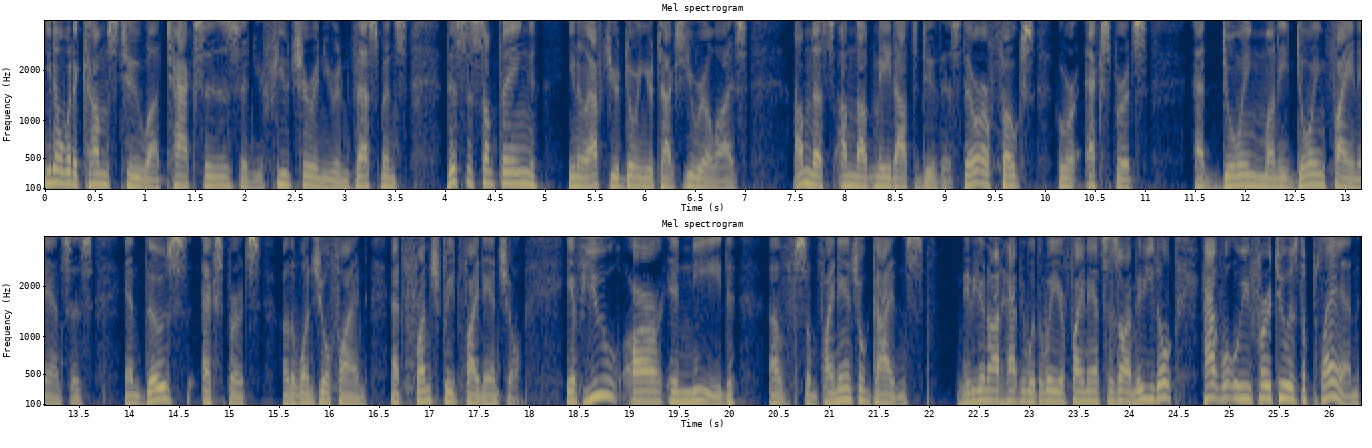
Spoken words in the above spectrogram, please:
You know, when it comes to uh, taxes and your future and your investments, this is something, you know, after you're doing your taxes, you realize I'm not, I'm not made out to do this. There are folks who are experts at doing money, doing finances, and those experts are the ones you'll find at Front Street Financial. If you are in need of some financial guidance, maybe you're not happy with the way your finances are, maybe you don't have what we refer to as the plan,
